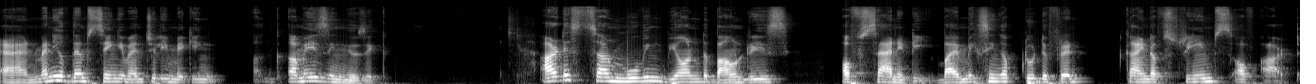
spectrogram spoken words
and many of them sing eventually, making amazing music. Artists are moving beyond the boundaries of sanity by mixing up two different kind of streams of art.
